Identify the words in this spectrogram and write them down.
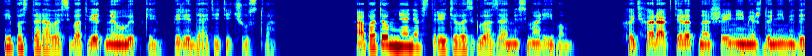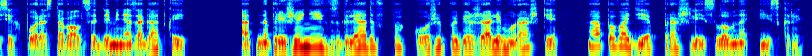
и постаралась в ответной улыбке передать эти чувства. А потом няня встретилась глазами с Маривом. Хоть характер отношений между ними до сих пор оставался для меня загадкой, от напряжения их взглядов по коже побежали мурашки, а по воде прошли словно искры.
